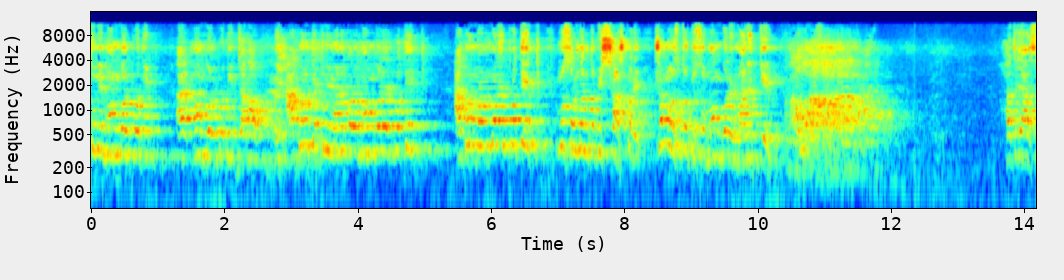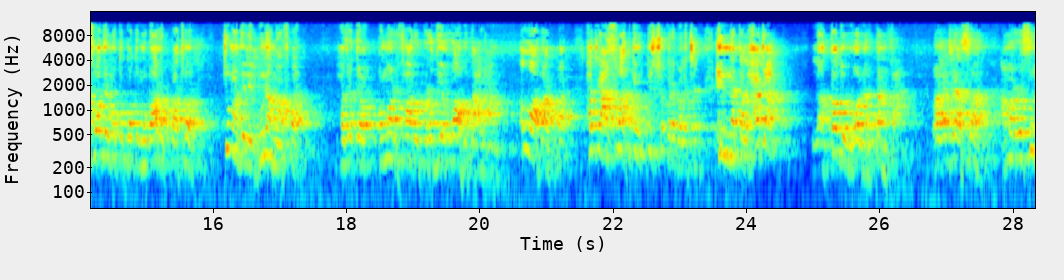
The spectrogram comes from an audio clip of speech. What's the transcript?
তুমি মঙ্গল প্রদীপ মঙ্গল প্রদীপ জ্বালাও। এই আগুনকে তুমি মনে করো মঙ্গলের প্রতীক? আগুন মঙ্গলের প্রতীক? মুসলমান তো বিশ্বাস করে, সমস্ত কিছু মঙ্গলের মালিককে। হাজরে আসওয়াদের মতো কত মুবারক পাথর চুমা দিলে গুনা মাফ হয়। হজরত অমর ফারুক রদি আল্লাহ আল্লাহ আকবর। হজরত আসওয়াদকে উদ্দেশ্য করে বলেছেন, ইন্নাকাল হাজার হজরত আসওয়াদ, আমার রসুল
